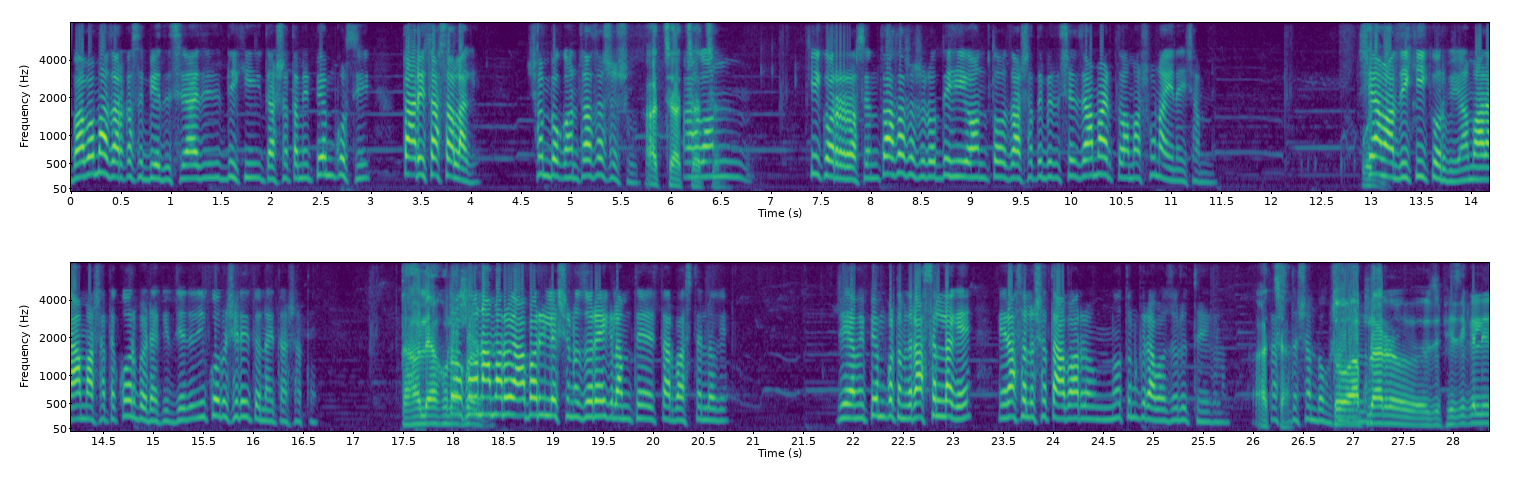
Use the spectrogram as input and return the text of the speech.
বাবা মা যার কাছে বিয়ে দিচ্ছে আজ দেখি যার সাথে আমি প্রেম করছি তারই চাচা লাগে। সম্পর্ক হন চাচা শ্বশুর। আচ্ছা আচ্ছা এখন আচ্ছা কি করার আছেন চাচা শ্বশুর দেখি অন্ত যার সাথে বিয়ে দিচ্ছে জামার তো আমার শোনাই নাই সামনে। সে আমার দিয়ে কি করবে? আমার আমার সাথে করবে কি? যে যদি করবে সেটাই তো নাই তার সাথে। তাহলে এখন তখন আমার ওই আবার ইলেকশনে জড়ে গেলাম তার বাস্তের লগে। যে আমি প্রেম করতাম রাসেল লাগে এই রাসেলের সাথে আবার নতুন করে আবার জড়িত হয়ে গেলাম। আচ্ছা। তো আপনার যে ফিজিক্যালি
